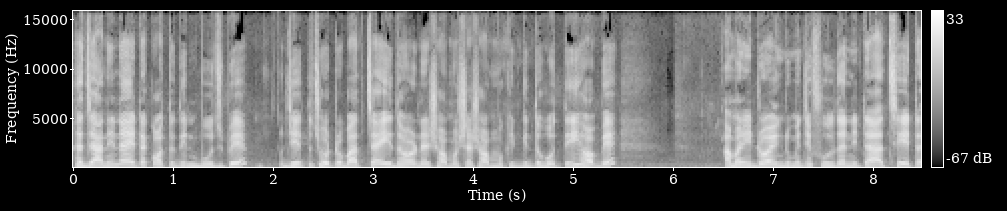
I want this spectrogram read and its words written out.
হ্যাঁ জানি না এটা কতদিন বুঝবে। যেহেতু ছোট বাচ্চা, এই ধরনের সমস্যার সম্মুখীন কিন্তু হতেই হবে। আমার এই ড্রয়িং রুমে যে ফুলদানিটা আছে, এটা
